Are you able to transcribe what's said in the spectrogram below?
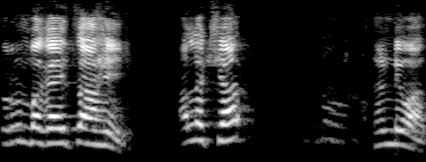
करून बघायचा आहे. लक्षात? धन्यवाद.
